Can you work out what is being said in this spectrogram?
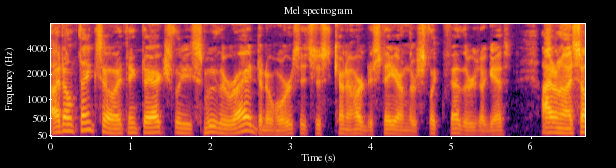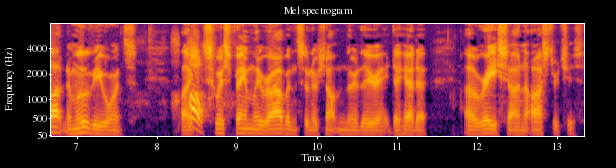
I don't think so. I think they actually smoother ride than a horse. It's just kind of hard to stay on their slick feathers, I guess. I don't know. I saw it in a movie once, like Oh. Swiss Family Robinson or something. There they they had a, a race on ostriches.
